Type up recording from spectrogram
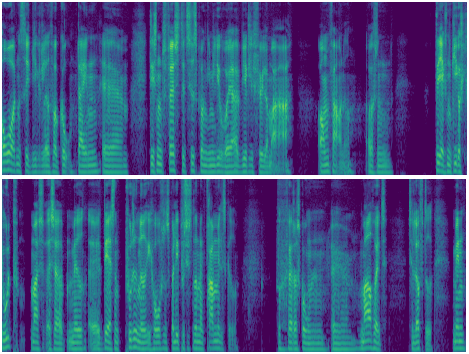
overordnet set virkelig glad for at gå derinde. Øh, det er sådan første tidspunkt i mit liv, hvor jeg virkelig føler mig omfavnet. Og sådan, det jeg sådan gik og skjulte mig altså, med, øh, det jeg sådan puttede med i Horsens, var lige pludselig sådan noget, man fremelskede på forfatterskolen. Øh, meget højt til loftet. Men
